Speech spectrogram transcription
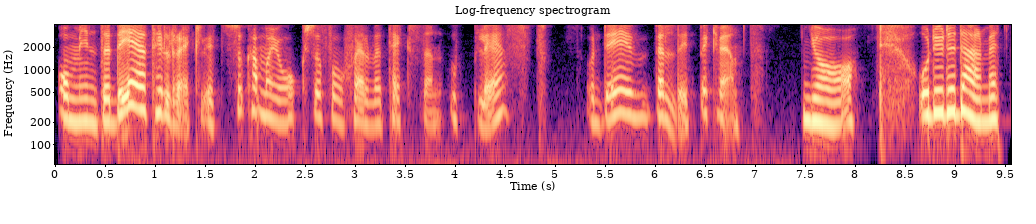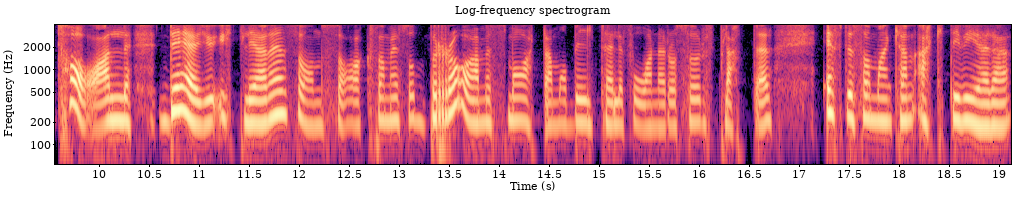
om inte det är tillräckligt så kan man ju också få själva texten uppläst och det är väldigt bekvämt. Ja, och du det där med tal, det är ju ytterligare en sån sak som är så bra med smarta mobiltelefoner och surfplattor eftersom man kan aktivera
